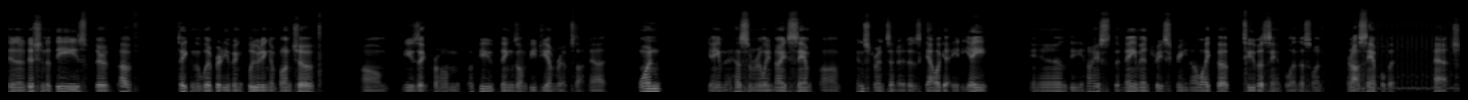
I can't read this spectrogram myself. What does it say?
in addition to these, there I've taken the liberty of including a bunch of um, music from a few things on VGMRips.net. One game that has some really nice sam uh, instruments in it is Galaga 88, and the highest, the name entry screen, I like the tuba sample in this one. Or not sample, but patch.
